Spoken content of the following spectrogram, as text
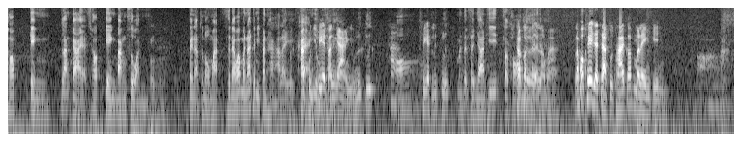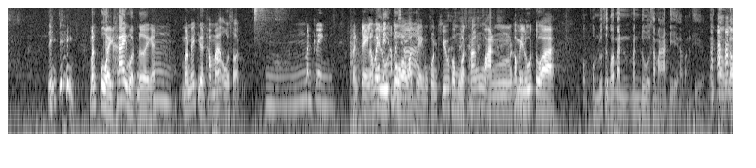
ชอบเก่งร่างกายอะชอบเก่งบางส่วนอืมเป็นอัตโนมัติ แสดงว่ามันน่าจะมีปัญหาอะไรถ้าแฝคุณอยู่เครียดใช่ไหมบางอย่างอยู่ลึกค่ะอ๋อๆเครียดลึกมันเป็นสัญญาณที่สะท้อๆนเขาก็ลยเตือนเราใช่ไหมา แล้วพอเครียดจะจัดสุดท้ายก็มะเร็งกินอ๋อจริง ๆ มันป่วยไข้หมดเลยไง อืม มันไม่เจอธรรมะโอสถ อืมมันเกรง มันเกรงแล้วไม่รู้ตัวมันเป็นธรรมชาติ ว่าเกรงบางคนคิ้วขมวดทั้งวันแล้วก็ไม่รู้ตัว ผมผมรู้สึกว่ามันมันดูสมาร์ทดีครับบางทีเอ้ยเราเรา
